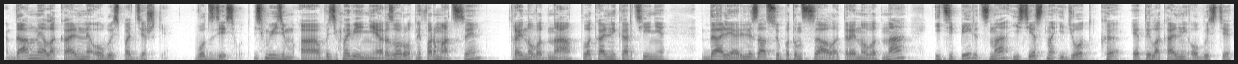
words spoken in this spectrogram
данная локальная область поддержки. Вот здесь вот. Здесь мы видим а, возникновение разворотной формации тройного дна в локальной картине, далее реализацию потенциала тройного дна, и теперь цена, естественно, идет к этой локальной области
